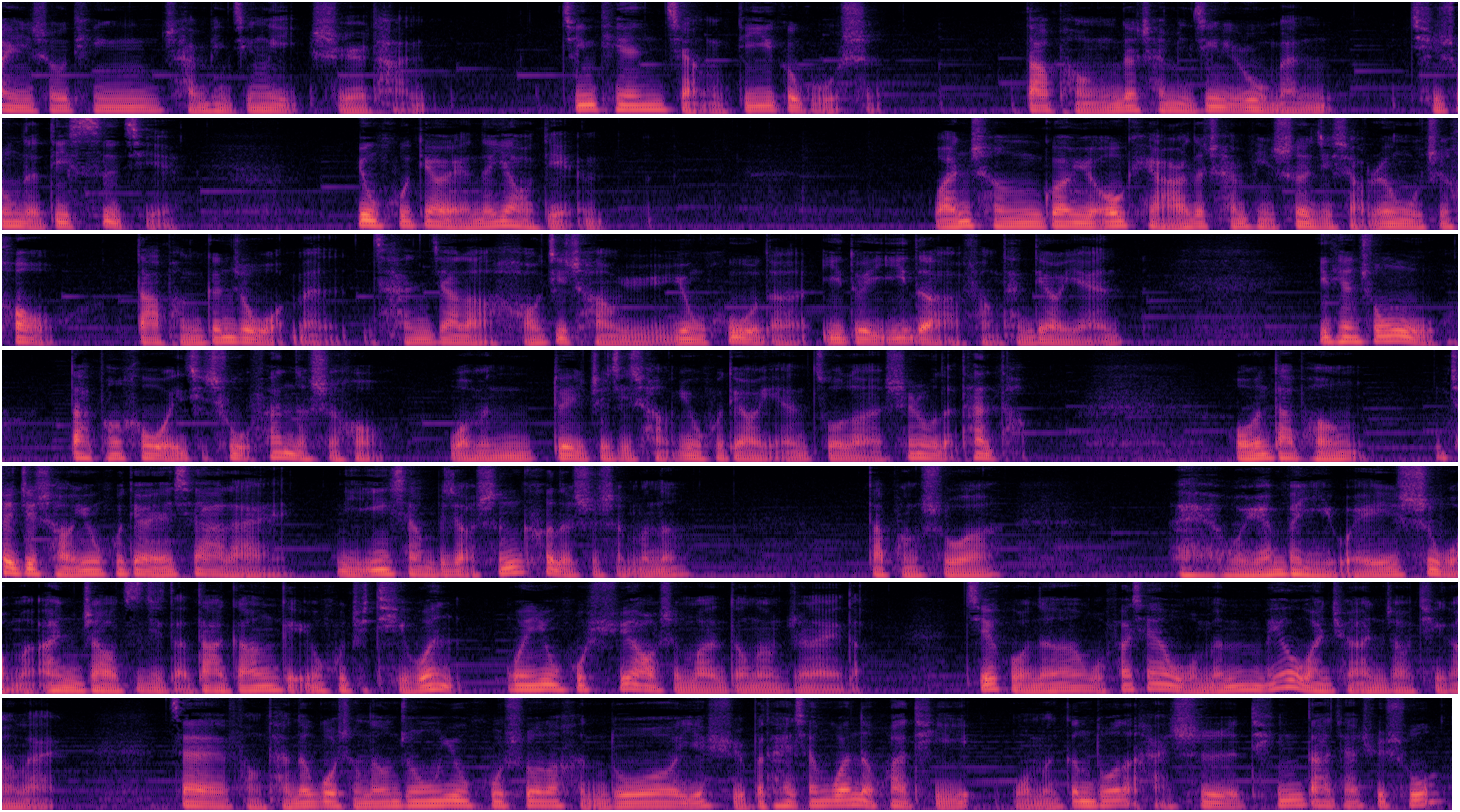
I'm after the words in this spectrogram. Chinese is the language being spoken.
欢迎收听产品经理十日谈。今天讲第一个故事，大鹏的产品经理入门，其中的第四节，用户调研的要点。完成关于 OKR 的产品设计小任务之后，大鹏跟着我们参加了好几场与用户的一对一的访谈调研。一天中午，大鹏和我一起吃午饭的时候，我们对这几场用户调研做了深入的探讨。我问大鹏。这几场用户调研下来，你印象比较深刻的是什么呢？大鹏说：“哎，我原本以为是我们按照自己的大纲给用户去提问，问用户需要什么等等之类的。结果呢，我发现我们没有完全按照提纲来。在访谈的过程当中，用户说了很多也许不太相关的话题，我们更多的还是听大家去说。”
